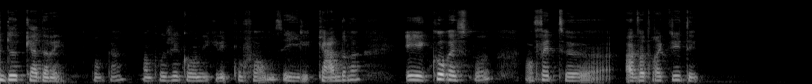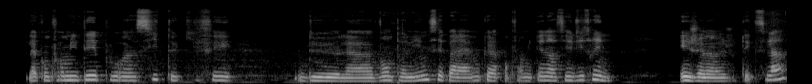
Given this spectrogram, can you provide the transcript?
de cadrer. Donc, hein, un projet, quand on dit qu'il est conforme, c'est il cadre et correspond en fait euh, à votre activité. La conformité pour un site qui fait de la vente en ligne, c'est pas la même que la conformité d'un site vitrine. Et je vais ajouter que cela,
